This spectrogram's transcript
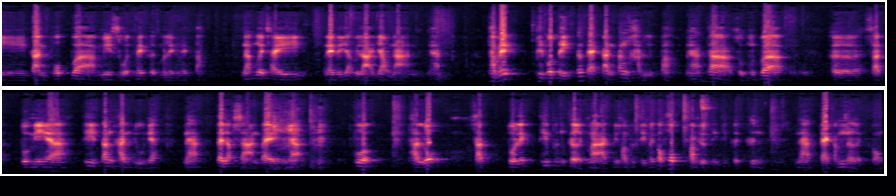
มีการพบว่ามีส่วนไม่เกิดมะเร็งในตับนะเมื่อใช้ในระยะเวลายาวนานนะทำให้ผิดปกติตั้งแต่การตั้งครรภ์หรือเปล่านะฮะถ้าสมมุติว่าสัตว์ตัวเมียที่ตั้งครรภ์อยู่เนี่ยนะฮะได้รับสารไปนะฮะพวกทารกสัตว์ตัวเล็กที่เพิ่งเกิดมามีความผิดปกติไหม่ก็พบความผิดปกติที่เกิดขึ้นนะแต่กำเนิดของ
